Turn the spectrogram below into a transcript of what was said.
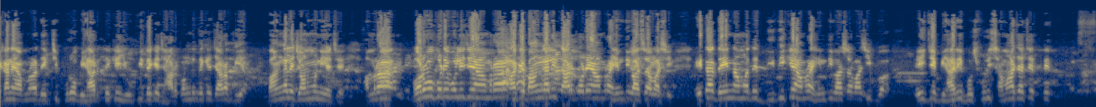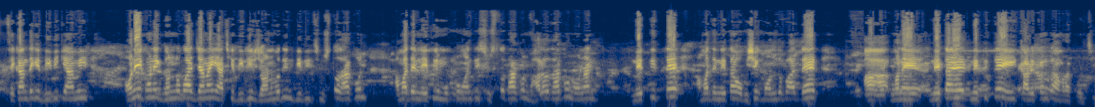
এখানে আমরা দেখছি পুরো বিহার থেকে ইউপি থেকে ঝাড়খণ্ড থেকে যারা বাঙালি জন্ম নিয়েছে। আমরা গর্ব করে বলি যে আমরা আগে বাঙালি, তারপরে আমরা হিন্দি ভাষাভাষী। এটা দেন আমাদের দিদিকে আমরা হিন্দি ভাষাভাষী এই যে বিহারি ভোজপুরি সমাজ আছে সেখান থেকে দিদিকে আমি অনেক অনেক ধন্যবাদ জানাই। আজকে দিদির জন্মদিন, দিদি সুস্থ থাকুন, আমাদের নেত্রী মুখ্যমন্ত্রী সুস্থ থাকুন, ভালো থাকুন, ওনার নেতৃত্বে আমাদের নেতা অভিষেক বন্দ্যোপাধ্যায়ের মানে নেতার নেতৃত্বে এই কার্যক্রমটা আমরা করছি।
